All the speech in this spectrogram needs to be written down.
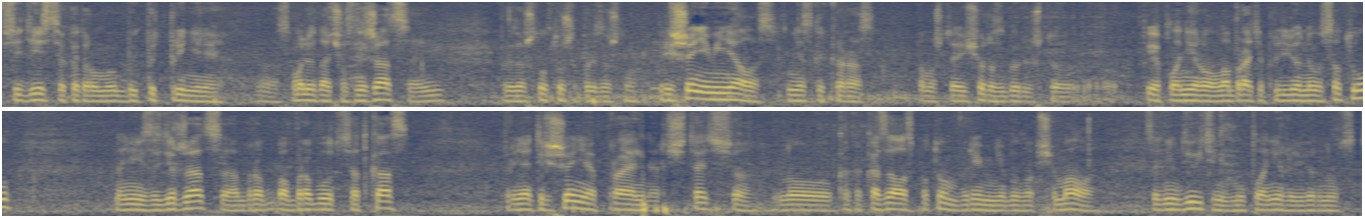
все действия, которые мы предприняли, самолет начал снижаться, и произошло то, что произошло. Решение менялось несколько раз, потому что я еще раз говорю, что я планировал набрать определенную высоту, на ней задержаться, обработать отказ, принять решение, правильно рассчитать все. Но, как оказалось потом, времени было вообще мало. С одним двигателем мы планировали вернуться.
